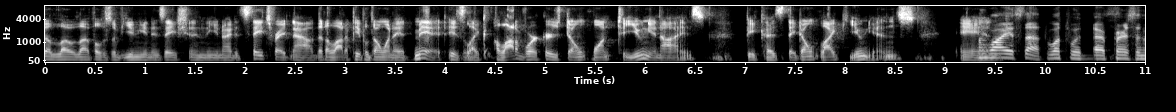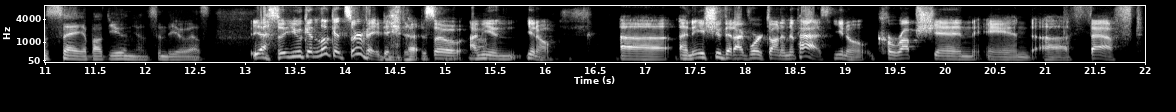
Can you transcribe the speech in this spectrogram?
the low levels of unionization in the United States right now that a lot of people don't want to admit is like a lot of workers don't want to unionize because they don't like unions. And, and why is that? What would a person say about unions in the US? Yeah, so you can look at survey data. So, I uh-huh. mean, you know, uh, an issue that I've worked on in the past. You know, corruption and uh, theft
